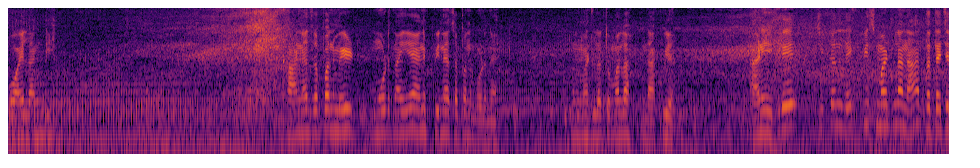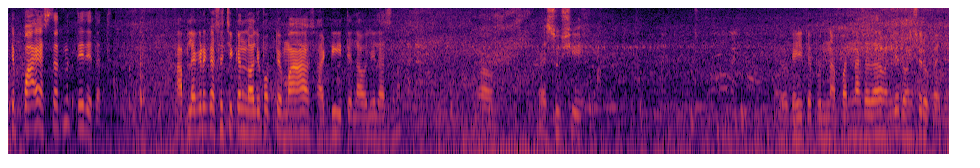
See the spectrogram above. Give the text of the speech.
बॉईल अंडी. खाण्याचं पण मीठ मूड नाही आहे आणि पिण्याचं पण मूड नाही. म्हटलं तुम्हाला दाखवूया. आणि इकडे चिकन लेग पीस म्हटलं ना तर त्याचे ते पाय असतात ना ते देतात. आपल्याकडे कसं चिकन लॉलीपॉप ते मांस हड्डी ते लावलेलं असतं ना. सुशी. काही इथे पुन्हा पन्नास हजार म्हणजे दोनशे रुपयाचे.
